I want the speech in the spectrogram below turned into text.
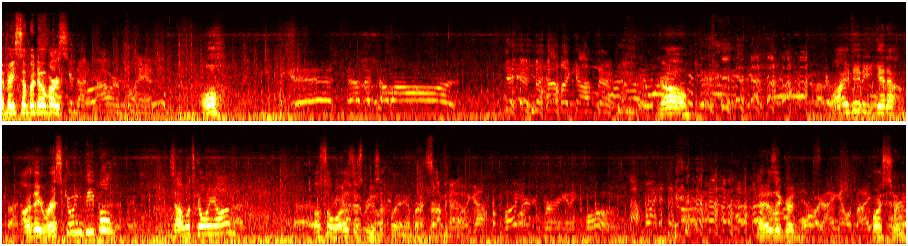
Evasive maneuvers. Look at that power plant. Oh, Get in the helicopter. go. Why did he get out? Are they rescuing people? Is that what's going on? Also, what is this music playing in the background? That is a good question.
